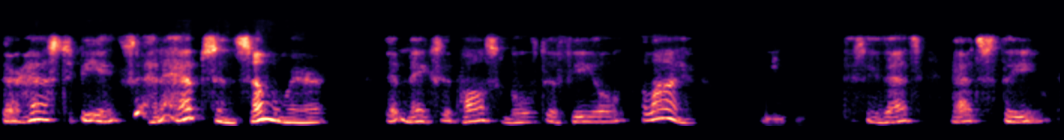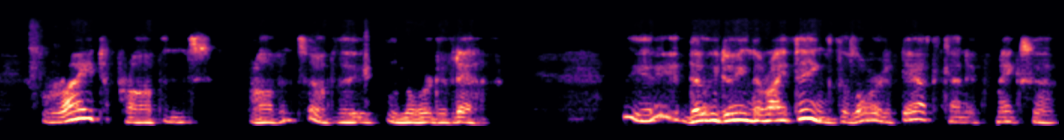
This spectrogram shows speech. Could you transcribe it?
There has to be an absence somewhere that makes it possible to feel alive. Mm-hmm. See, that's that's the right province province of the Lord of Death though doing the right thing, the Lord of Death kind of makes a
